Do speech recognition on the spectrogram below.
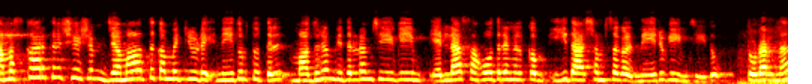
നമസ്കാരത്തിന് ശേഷം ജമാഅത്ത് കമ്മിറ്റിയുടെ നേതൃത്വത്തിൽ മധുരം വിതരണം ചെയ്യുകയും എല്ലാ സഹോദരങ്ങൾക്കും ഈദ് ആശംസകൾ നേരുകയും ചെയ്തു. തുടർന്ന്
